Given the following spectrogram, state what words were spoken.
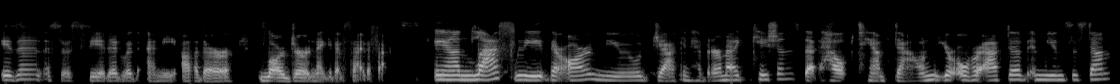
isn't associated with any other larger negative side effects. And lastly, there are new JAK inhibitor medications that help tamp down your overactive immune system.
